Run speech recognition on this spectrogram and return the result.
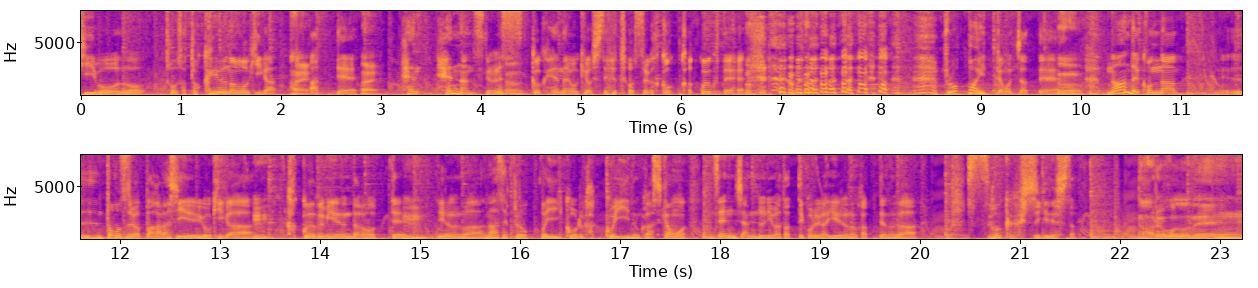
キーボード操作特有の動きがはい。あって、はい。変変なんですけどね、すっごく変な動きをしてると それがこかっこよくて。プロっぽいって思っちゃって、なんでこんなえーともすればバカらしい動きがかっこよく見えるんだろうっていうのが、なぜプロっぽいイコールかっこいいのか。しかも全ジャンルにわたってこれが言えるのかっていうのがすごく不思議でした。なるほどね、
